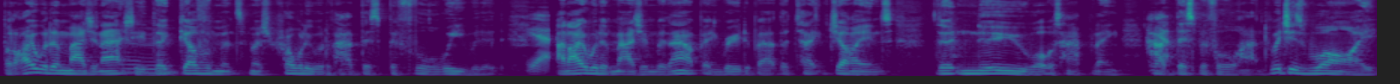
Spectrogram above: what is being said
But I would imagine actually mm. the governments most probably would have had this before we did. Yeah. And I would imagine, without being rude about the tech giants that knew what was happening, had yeah. this beforehand. Which is why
